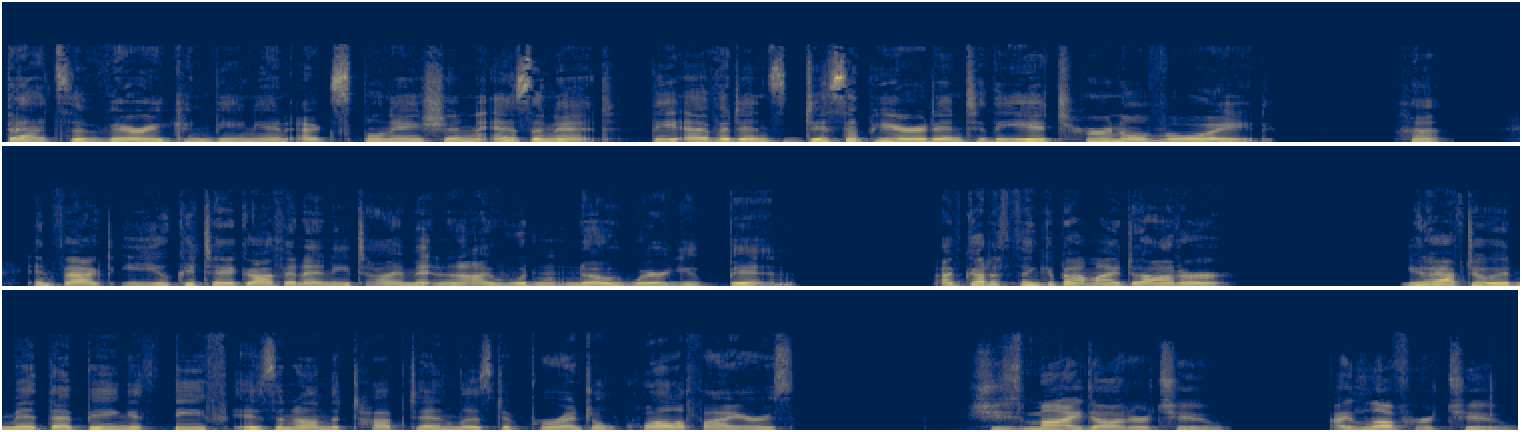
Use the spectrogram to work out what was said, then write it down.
That's a very convenient explanation, isn't it? The evidence disappeared into the eternal void. Huh. In fact, you could take off at any time and I wouldn't know where you've been. I've got to think about my daughter. You have to admit that being a thief isn't on the top 10 list of parental qualifiers. She's my daughter, too. I love her, too.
